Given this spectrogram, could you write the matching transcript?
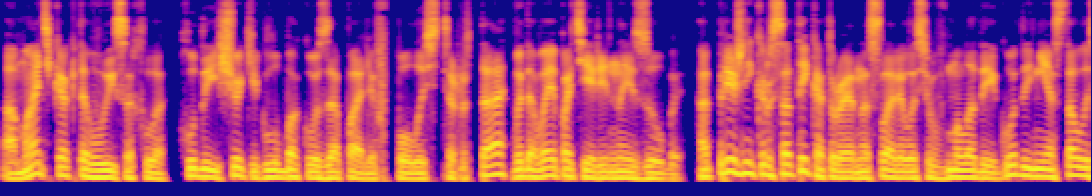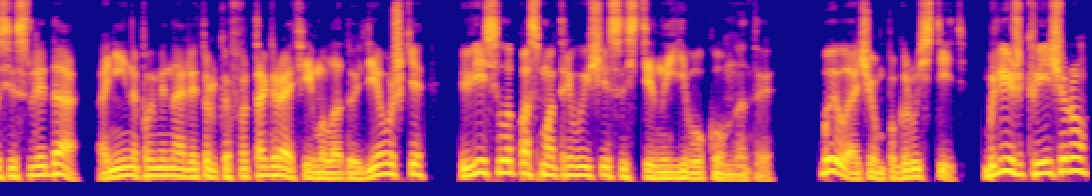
а мать как-то высохла, худые щеки глубоко запали в полость рта, выдавая потерянные зубы. От прежней красоты, которой она славилась в молодые годы, не осталось и следа. Они напоминали только фотографии молодой девушки, весело посматривающей со стены его комнаты. Было о чем погрустить. Ближе к вечеру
